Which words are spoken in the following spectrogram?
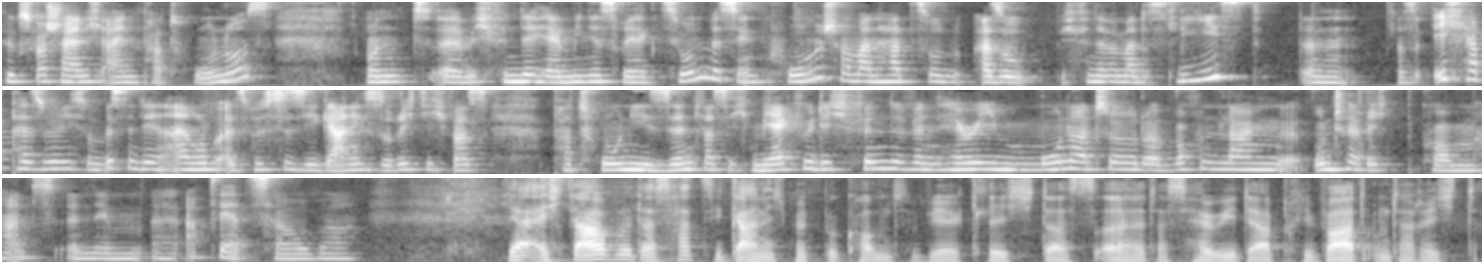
höchstwahrscheinlich einen Patronus. Und äh, ich finde Hermines Reaktion ein bisschen komisch, weil man hat so, also ich finde, wenn man das liest, dann, also ich habe persönlich so ein bisschen den Eindruck, als wüsste sie gar nicht so richtig, was Patroni sind, was ich merkwürdig finde, wenn Harry Monate oder Wochen lang Unterricht bekommen hat in dem äh, Abwehrzauber. Ja, ich glaube, das hat sie gar nicht mitbekommen, so wirklich, dass, äh, dass Harry da Privatunterricht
